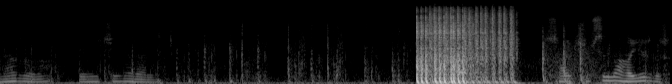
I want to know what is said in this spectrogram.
Nerede o lan? Evin içinde herhalde. Lan? Hayırdır?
